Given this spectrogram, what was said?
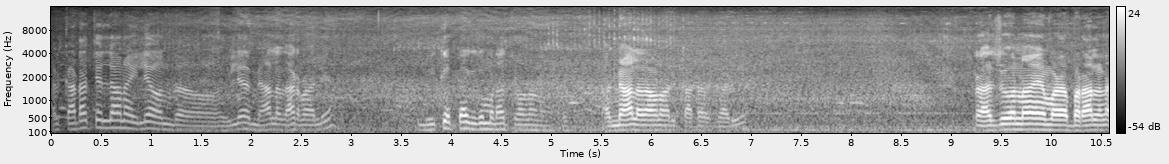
ಅಲ್ಲಿ. ಕಾಟಾತಿಲ್ಲ ಅಣ್ಣ, ಇಲ್ಲೇ ಒಂದು, ಇಲ್ಲೇ ಮ್ಯಾಲ ಅದಾರಣ ಅಲ್ಲಿ. ಮೇಕಪ್ಪಾಗ ಇದು ಅಣ್ಣ ಅದು ಮ್ಯಾಲ ಅದಾವಣ ಅಲ್ಲಿ ಕಾಟ ಗಾಡಿ. ರಾಜು ಮಾಡ ಬರಲ್ಲಣ್ಣ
